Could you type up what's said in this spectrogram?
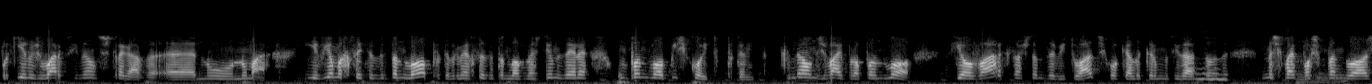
porque ia nos barcos e não se estragava ah, no, no mar. E havia uma receita de paneló, porque a primeira receita de paneló que nós temos era um paneló biscoito, portanto, que não nos vai para o paneló de ovar, que nós estamos habituados, com aquela cremosidade toda, mas que vai para os panelós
